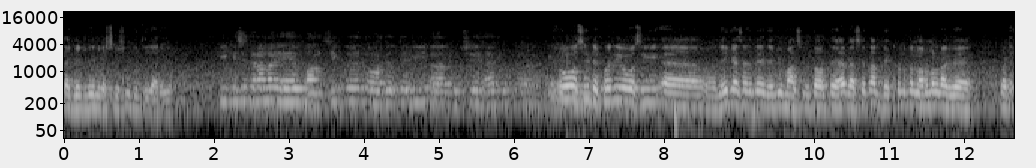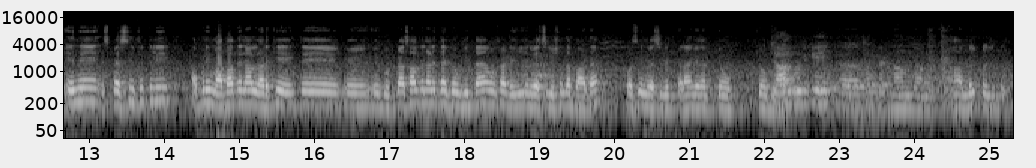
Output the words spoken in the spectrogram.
ਤੇ ਅੱਗੇ ਜਿਹੜੀ ਇਨਵੈਸਟੀਗੇਸ਼ਨ ਕੀਤੀ ਜਾ ਰਹੀ ਹੈ। ਕੀ ਕਿਸੇ ਤਰ੍ਹਾਂ ਦਾ ਇਹ ਮਾਨਸਿਕ ਤੌਰ ਦੇ ਉੱਤੇ ਵੀ ਕੁਝ ਹੈ ਉਹ ਅਸੀਂ ਦੇਖੋ ਜੀ ਉਹ ਅਸੀਂ ਨਹੀਂ ਕਹਿ ਸਕਦੇ ਜੇ ਵੀ ਮਾਨਸਿਕ ਤੌਰ ਤੇ ਹੈ। ਵੈਸੇ ਤਾਂ ਦੇਖਣ ਨੂੰ ਤਾਂ ਨਾਰਮਲ ਲੱਗ ਰਿਹਾ ਹੈ। ਬਟ ਇਹਨੇ ਸਪੈਸੀਫਿਕਲੀ ਆਪਣੀ ਮਾਤਾ ਦੇ ਨਾਲ ਲੜ ਕੇ ਤੇ ਗੁਟਕਾ ਸਾਹਿਬ ਦੇ ਨਾਲ ਇਦਾਂ ਕਿਉਂ ਕੀਤਾ? ਉਹ ਸਾਡੀ ਇਨਵੈਸਟੀਗੇਸ਼ਨ ਦਾ ਪਾਰਟ ਹੈ। ਉਹ ਅਸੀਂ ਇਨਵੈਸਟੀਗੇਟ ਕਰਾਂਗੇ ਤਾਂ ਕਿਉਂ ਕਿਉਂ ਕੀਤਾ। ਜਾਣਬੁੱਝ ਕੇ ਇਹ, ਘਟਨਾ ਨੂੰ ਜਾਣ। ਹਾਂ ਬਿਲਕੁਲ ਜੀ ਬਿਲਕੁਲ।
